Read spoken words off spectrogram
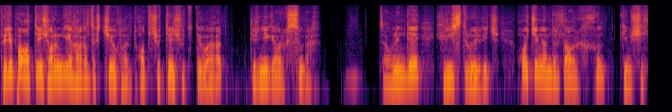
Филиппо хотын шоронгийн харгалзагчийн хувьд худал шүтэн шүтдэг байгаад тэрнийг орхисон байх. За үнэн дээр Христ рүү эргэж хуучин амьдралаа орхих нь гимшил.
